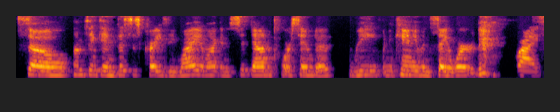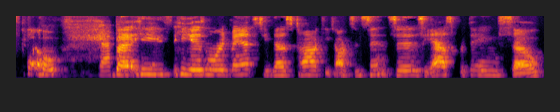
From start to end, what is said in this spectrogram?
So I'm thinking, this is crazy. Why am I going to sit down and force him to read when he can't even say a word? Right. so, exactly. but he's he is more advanced. He does talk. He talks in sentences. He asks for things. So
